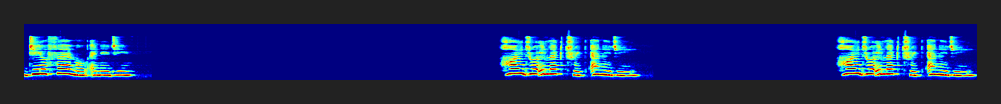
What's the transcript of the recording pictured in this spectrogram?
Geothermal energy. Hydroelectric energy. Hydroelectric energy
